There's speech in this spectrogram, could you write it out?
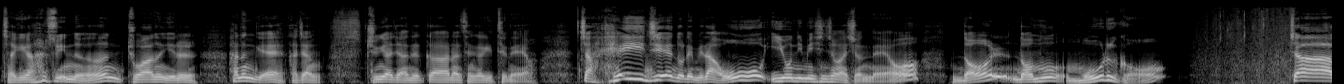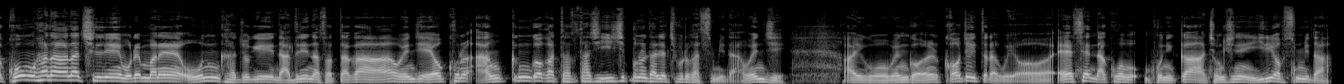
자기가 할 수 있는 좋아하는 일을 하는 게 가장 중요하지 않을까라는 생각이 드네요. 자, 헤이지의 노래입니다. 5525님이 신청하셨네요. 널 너무 모르고. 자, 0117님, 오랜만에 온 가족이 나들이 나섰다가 왠지 에어컨을 안 끈 것 같아서 다시 20분을 달려 집으로 갔습니다. 왠지. 아이고, 웬걸 꺼져 있더라고요. 애셋 낳고 보니까 정신에 일이 없습니다.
